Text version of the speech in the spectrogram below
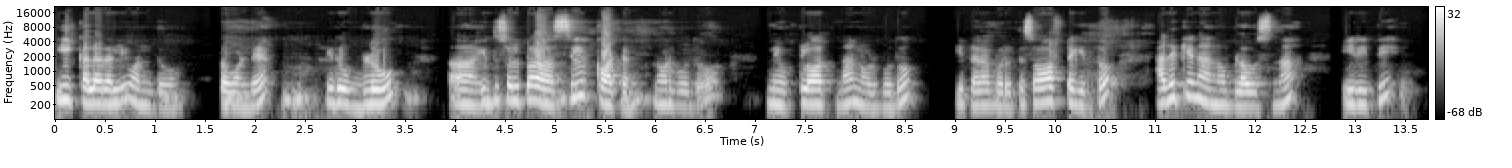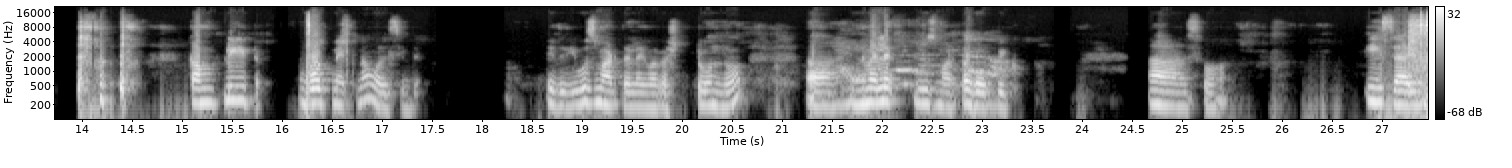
ಈ ಕಲರ್ ಅಲ್ಲಿ ಒಂದು ತಗೊಂಡೆ. ಇದು ಬ್ಲೂ ಇದು ಸ್ವಲ್ಪ ಸಿಲ್ಕ್ ಕಾಟನ್ ನೋಡ್ಬೋದು. ನೀವು ಕ್ಲಾತ್ನ ನೋಡ್ಬೋದು. ಈ ತರ ಬರುತ್ತೆ. ಸಾಫ್ಟ್ ಆಗಿತ್ತು. ಅದಕ್ಕೆ ನಾನು ಬ್ಲೌಸ್ನ ಈ ರೀತಿ ಕಂಪ್ಲೀಟ್ ಬೋಟ್ ನೆಕ್ನ ಹೊಲಿಸಿದ್ದೆ. ಇದು ಯೂಸ್ ಮಾಡ್ತಾ ಇಲ್ಲ ಇವಾಗ ಅಷ್ಟೊಂದು. ಇನ್ಮೇಲೆ ಯೂಸ್ ಮಾಡ್ತಾ ಹೋಗಬೇಕು. ಸೊ ಈ ಸ್ಯಾರಿನ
